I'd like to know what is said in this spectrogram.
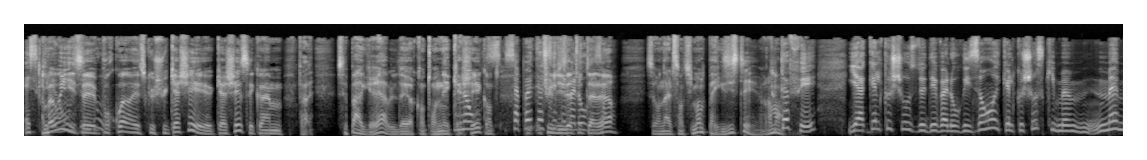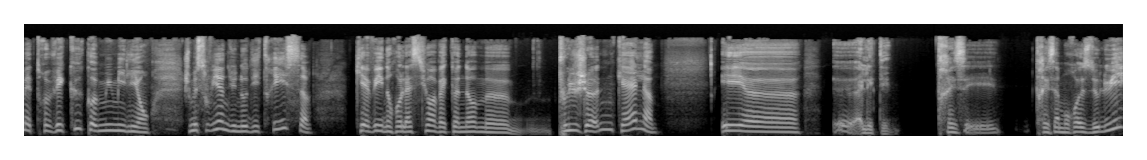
Est-ce Ah Bah oui, c'est pourquoi est-ce que je suis caché? Caché, c'est quand même, enfin, c'est pas agréable d'ailleurs quand on est caché. Non, quand ça peut être tu le disais tout à l'heure, on a le sentiment de pas exister, vraiment. Tout à fait. Il y a quelque chose de dévalorisant et quelque chose qui peut même être vécu comme humiliant. Je me souviens d'une auditrice qui avait une relation avec un homme euh, plus jeune qu'elle et euh, euh, elle était très très amoureuse de lui,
